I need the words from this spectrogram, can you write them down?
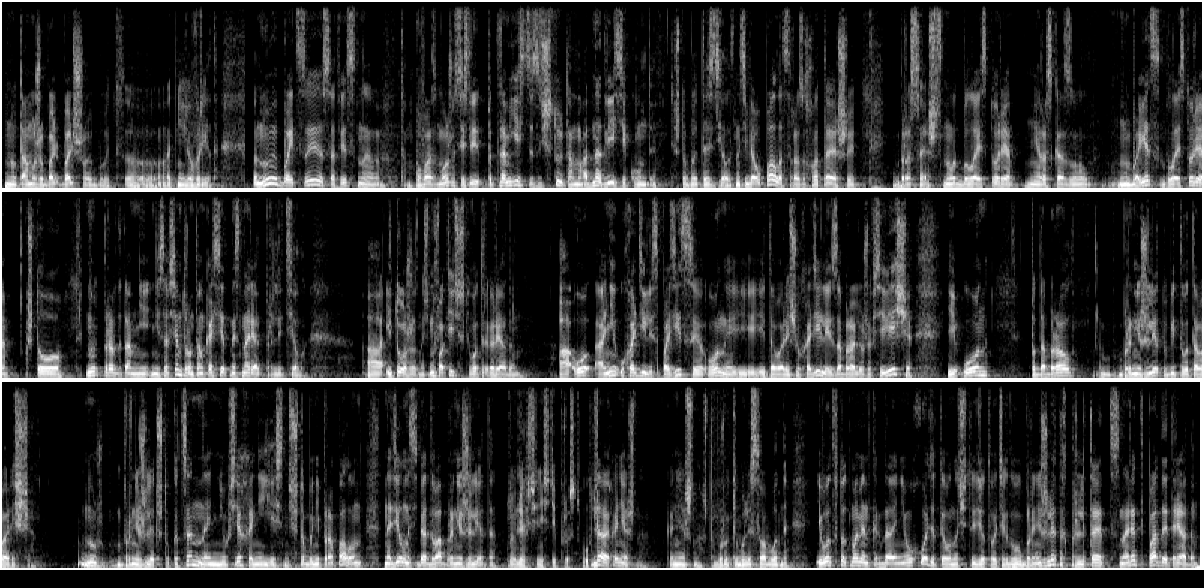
ну, там уже большой будет э, от нее вред. Ну и бойцы, соответственно, там, по возможности, если там есть зачастую там одна-две секунды, чтобы это сделать. На тебя упало, сразу хватаешь и, и бросаешь. Ну вот была история, мне рассказывал боец, была история, что, ну, правда, там не, не совсем дрон, там кассетный снаряд прилетел. А, и тоже, значит, ну, фактически вот рядом. А о, они уходили с позиции, он и, и товарищ уходили и забрали уже все вещи, и он подобрал бронежилет убитого товарища. Ну, бронежилет штука ценная, не у всех они есть. Значит, чтобы не пропал, он надел на себя два бронежилета. Ну, легче нести просто получается. Да, конечно, конечно, чтобы руки были свободны. И вот в тот момент, когда они уходят, и он, значит, идет в этих двух бронежилетах, пролетает снаряд и падает рядом.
